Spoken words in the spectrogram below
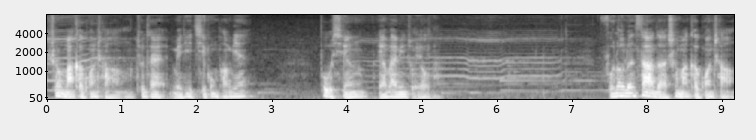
圣马可广场就在美第奇宫旁边。步行两百米左右吧。佛罗伦萨的圣马可广场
